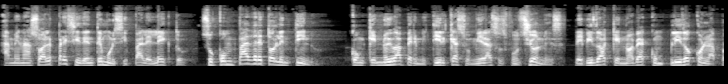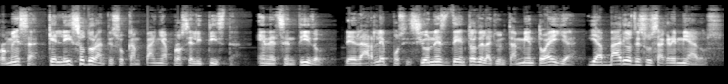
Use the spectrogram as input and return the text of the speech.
amenazó al presidente municipal electo, su compadre Tolentino, con que no iba a permitir que asumiera sus funciones, debido a que no había cumplido con la promesa que le hizo durante su campaña proselitista, en el sentido de darle posiciones dentro del ayuntamiento a ella y a varios de sus agremiados.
